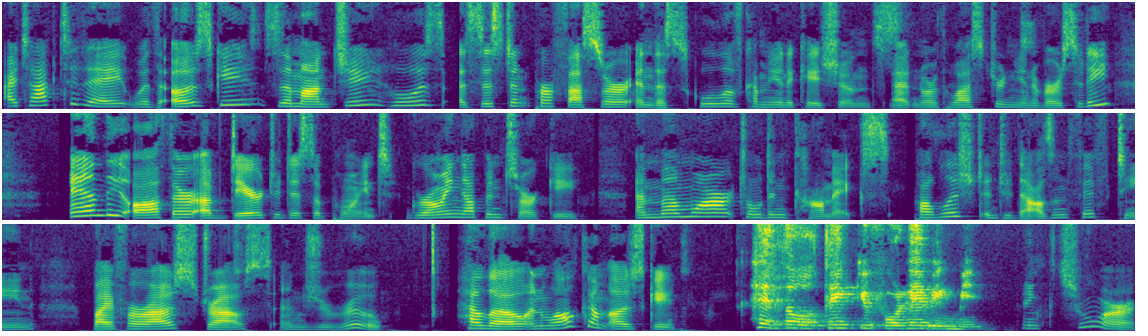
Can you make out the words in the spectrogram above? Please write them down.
I talked today with Ozge Samanci, who is assistant professor in the School of Communications at Northwestern University and the author of Dare to Disappoint Growing Up in Turkey, a memoir told in comics, published in 2015 by Farrar Straus and Giroux. Hello and welcome, Ozge. Hello, thank you for having me. Thank, sure.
